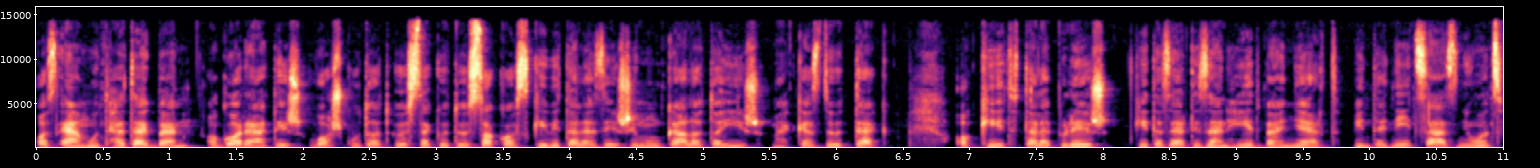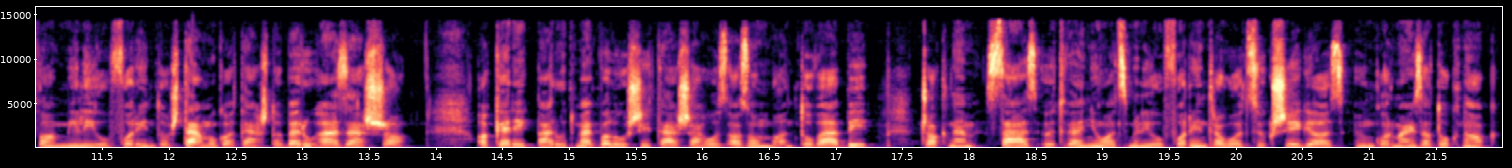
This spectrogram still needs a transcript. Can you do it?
Az elmúlt hetekben a Garát és Vaskutat összekötő szakasz kivitelezési munkálatai is megkezdődtek. A két település 2017-ben nyert mintegy 480 millió forintos támogatást a beruházásra, a kerékpárút megvalósításához azonban további, csak nem 158 millió forintra volt szüksége az önkormányzatoknak.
